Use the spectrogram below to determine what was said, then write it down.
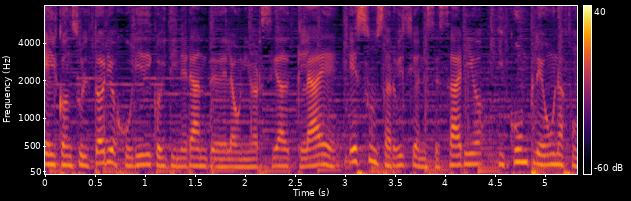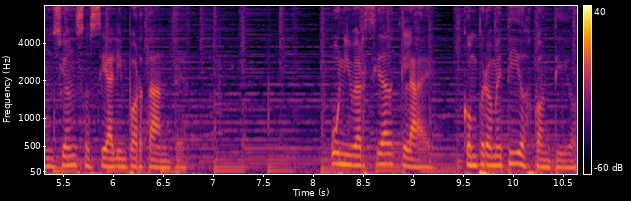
El consultorio jurídico itinerante de la Universidad CLAE es un servicio necesario y cumple una función social importante. Universidad CLAE, comprometidos contigo.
